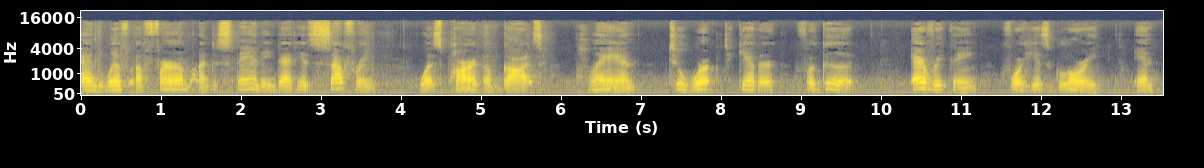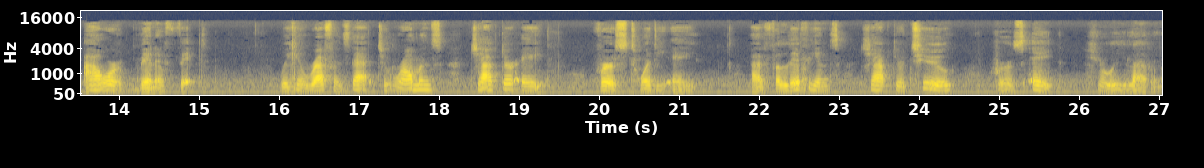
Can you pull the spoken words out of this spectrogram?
and with a firm understanding that his suffering was part of God's plan to work together for good, everything for his glory and our benefit. We can reference that to Romans chapter 8, verse 28, and Philippians chapter 2, verse 8 through 11.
